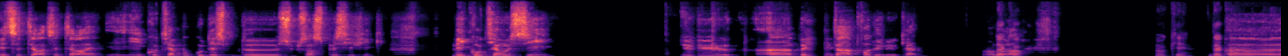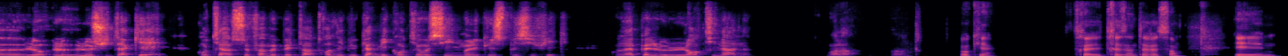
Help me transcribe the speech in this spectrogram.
etc., etc. il contient beaucoup de, substances spécifiques. Mais il contient aussi du, un bêta 3-D-glucane. D'accord. Ok, d'accord. Euh, le, le, shiitake contient ce fameux bêta 3-D-glucane, mais il contient aussi une molécule spécifique qu'on appelle le lantinane. Voilà. Hein. Ok, très, intéressant. Et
